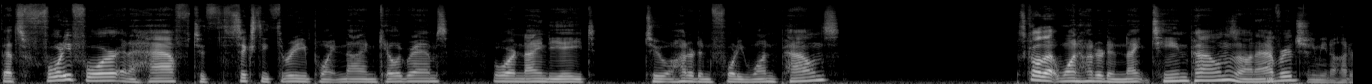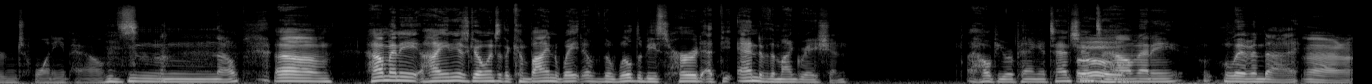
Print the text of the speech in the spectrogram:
That's 44 and a half to 63.9 kilograms or 98 to 141 pounds. Let's call that 119 pounds on average. You mean 120 pounds? Mm, no. Um, how many hyenas go into the combined weight of the wildebeest herd at the end of the migration? I hope you were paying attention to Oh. how many live and die. I.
